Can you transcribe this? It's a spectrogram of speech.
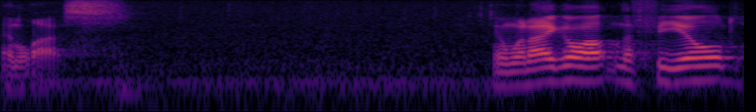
and less. And when I go out in the field,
